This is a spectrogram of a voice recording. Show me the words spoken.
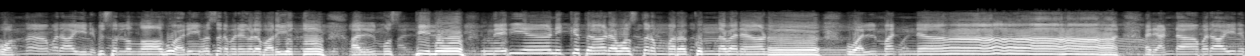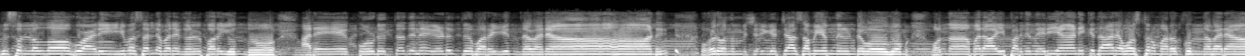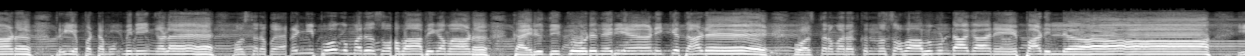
ഒന്നാമതായി നബി സല്ലല്ലാഹു അലൈഹി വസല്ലം തങ്ങൾ പറയുന്നു അൽ മുസ്ബിലു നെരിയാണിക്ക് താഴെ വസ്ത്രം മറക്കുന്നവനാണ്. വൽ മന്നാൻ രണ്ടാമതായി നബി സല്ലല്ലാഹു അലൈഹി വസല്ലവരങ്ങൾ പറയുന്നു. അരേ കൊടുത്തതിനെ എടുത്ത് പറയുന്നവനാണ്. ഓരോന്നും വിശദീകരിച്ച സമയം നീണ്ടുപോകും ഒന്നാമതായി പറഞ്ഞ നെരിയാണിക്ക് താഴെ വസ്ത്രം മറക്കുന്നവരാണ് പ്രിയപ്പെട്ട മുഅ്മിനീങ്ങളെ വസ്ത്രം ഇറങ്ങിപ്പോകും അത് സ്വാഭാവികമാണ്. കരുതിക്കോട് നെരിയാണിക്ക് താഴെ വസ്ത്രം വസ്ത്രമിറക്കുന്ന സ്വഭാവം ഉണ്ടാകാനേ പാടില്ല.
